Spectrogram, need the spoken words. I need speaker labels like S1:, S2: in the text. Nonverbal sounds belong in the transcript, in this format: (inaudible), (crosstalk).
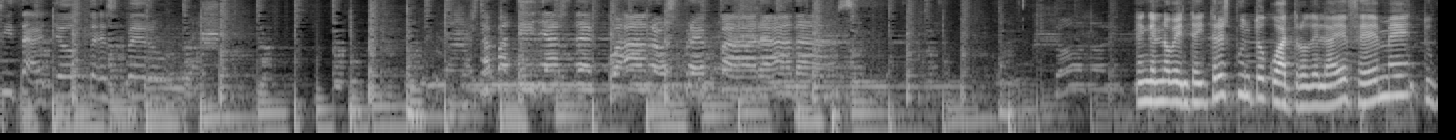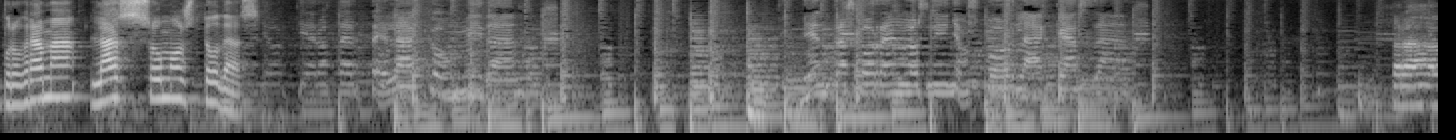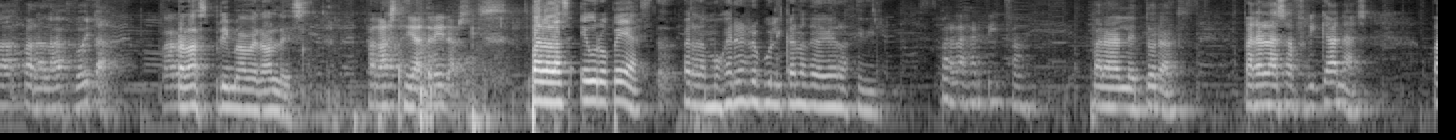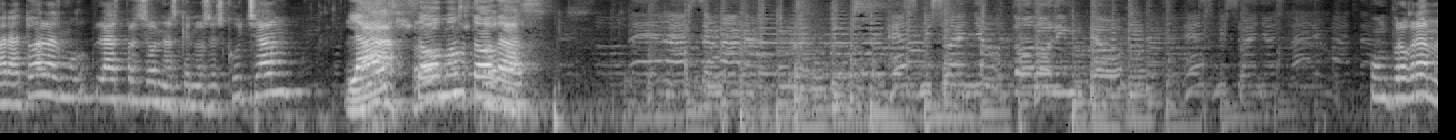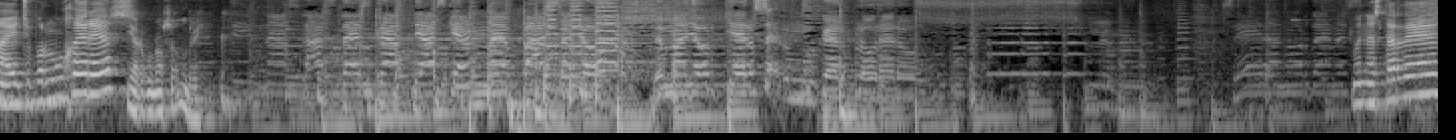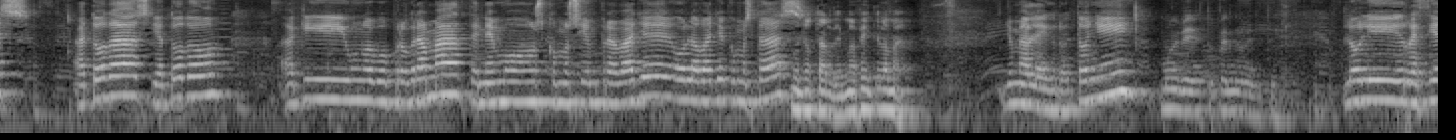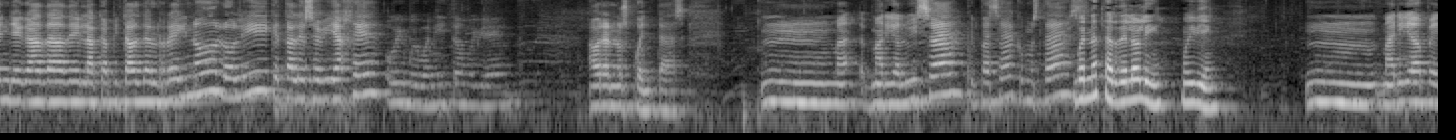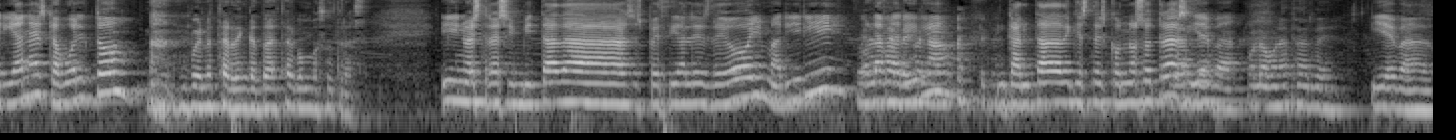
S1: yo te espero. Las zapatillas de cuadros preparadas.
S2: En el 93.4 de la FM, tu programa Las Somos Todas.
S3: Para, para las poetas.
S4: Para las primaverales.
S5: Para las teatreras.
S6: Para las europeas.
S7: Para las mujeres republicanas de la guerra civil.
S8: Para las artistas.
S9: Para las lectoras.
S2: Para las africanas. Para todas las, las personas que nos escuchan.
S6: Las somos todas.
S2: Un programa hecho por mujeres.
S3: Y algunos hombres.
S1: Las desgracias que me pasa yo. De mayor quiero ser mujer florero. Serán órdenes.
S2: Buenas tardes a todas y a todo. Aquí un nuevo programa. Tenemos, como siempre, a Valle. Hola, Valle, ¿cómo estás?
S3: Buenas tardes, más bien que la más.
S2: Yo me alegro. Toñi,
S4: Muy bien, estupendamente.
S2: Loli, recién llegada de la capital del reino. Loli, ¿qué tal ese viaje?
S5: Uy, muy bonito, muy bien.
S2: Ahora nos cuentas. Mm, Ma- María Luisa, ¿qué pasa? ¿Cómo estás?
S6: Buenas tardes, Loli. Muy bien.
S2: Mm, María Perianes, que ha vuelto. (laughs)
S7: Buenas tardes, encantada de estar con vosotras.
S2: Y nuestras invitadas especiales de hoy, Mariri.
S8: Buenas
S2: Hola
S8: tardes,
S2: Mariri.
S8: hola.
S2: Encantada de que estés con nosotras. Y. Eva.
S9: Hola, buenas tardes.
S2: Y Eva.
